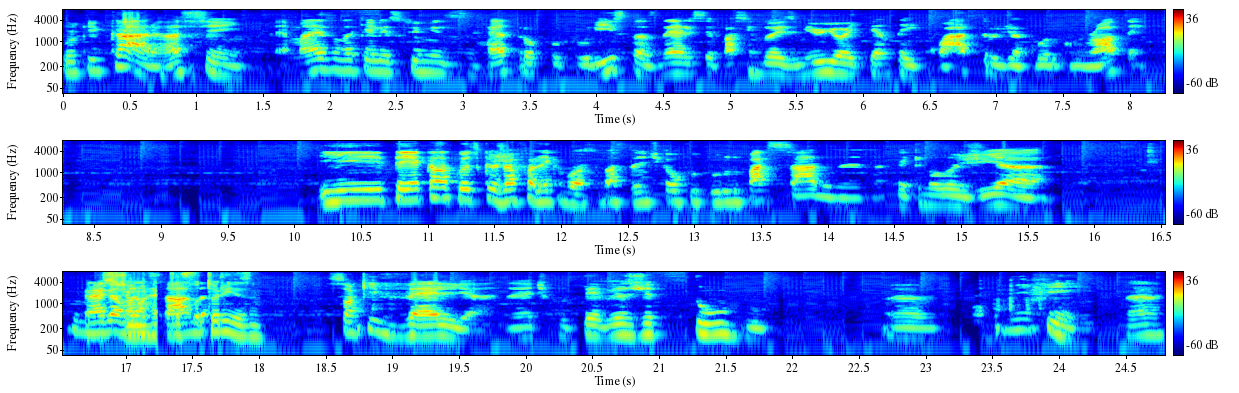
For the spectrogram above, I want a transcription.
Porque, cara, assim, é mais um daqueles filmes retrofuturistas, né? Ele se passa em 2084, de acordo com Rotten. E tem aquela coisa que eu já falei que eu gosto bastante, que é o futuro do passado, né? A tecnologia mega avançada. Futurismo. Só que velha, né? Tipo, TVs de tubo. Uh, enfim, né?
